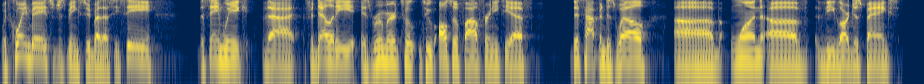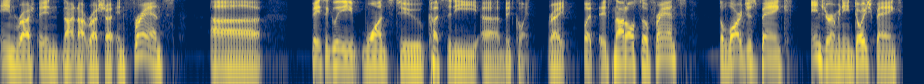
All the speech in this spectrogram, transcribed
with Coinbase, which is being sued by the SEC. The same week that Fidelity is rumored to to also file for an ETF. This happened as well. Uh, one of the largest banks in Russia, in not not Russia, in France, uh, basically wants to custody uh, Bitcoin, right? But it's not also France. The largest bank in Germany, Deutsche Bank,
